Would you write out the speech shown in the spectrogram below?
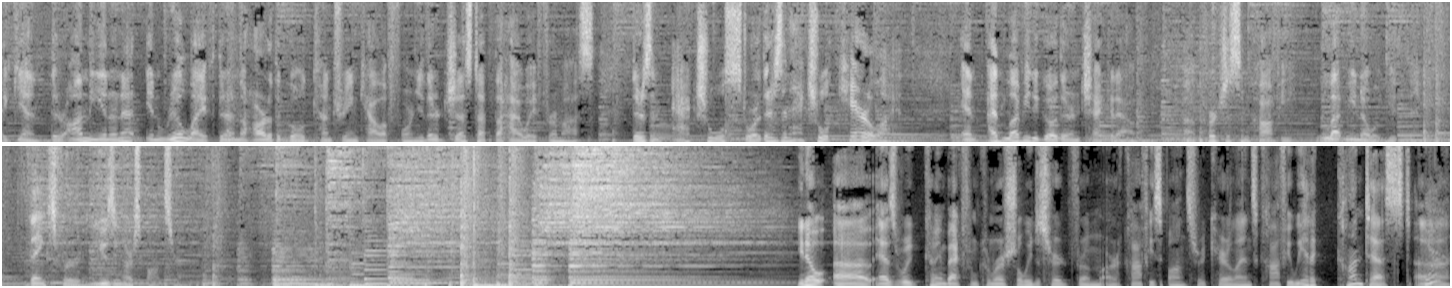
Again, they're on the internet. In real life, they're in the heart of the gold country in California. They're just up the highway from us. There's an actual store, there's an actual Caroline. And I'd love you to go there and check it out. Uh, purchase some coffee. Let me know what you think. Thanks for using our sponsor. You know, uh, as we're coming back from commercial, we just heard from our coffee sponsor, Caroline's Coffee. We had a contest uh, Yeah.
